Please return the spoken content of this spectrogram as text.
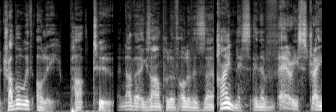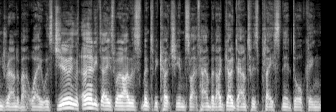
Trouble with Ollie, Part 2. Another example of Oliver's uh, kindness in a very strange roundabout way was during the early days where I was meant to be coaching him sleight of hand, but I'd go down to his place near Dorking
